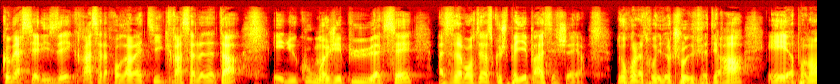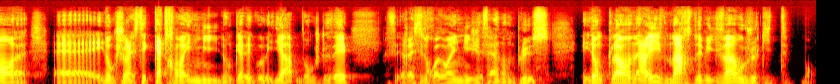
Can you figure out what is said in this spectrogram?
commercialisés grâce à la programmatique, grâce à la data. Et du coup, moi, j'ai pu accès à ces inventaires parce que je payais pas assez cher. Donc, on a trouvé d'autres choses, etc. Et euh, pendant, euh, et donc, je suis resté 4 ans et demi donc avec Omedia. Donc, je devais rester 3 ans et demi. J'ai fait un an de plus. Et donc là, on arrive mars 2020 où je quitte. Bon.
